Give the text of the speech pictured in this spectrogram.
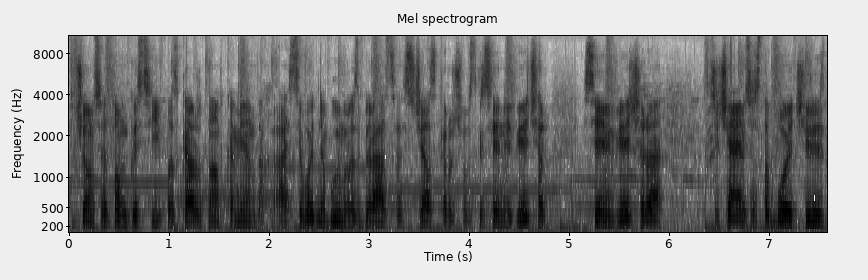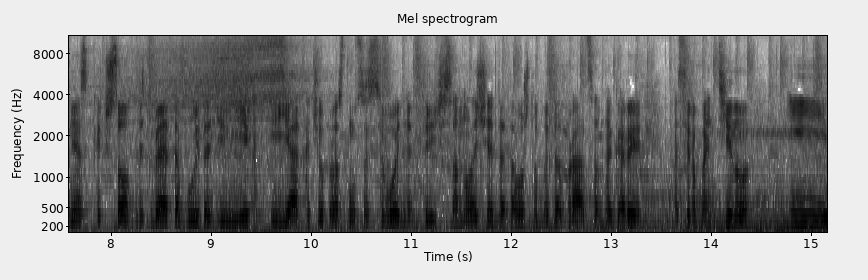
в чем вся тонкости и подскажут нам в комментах. А сегодня будем разбираться. Сейчас, короче, воскресенье вечер, 7 вечера. Встречаемся с тобой через несколько часов. Для тебя это будет один миг. И я хочу проснуться сегодня в 3 часа ночи для того, чтобы добраться до горы по серпантину. И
